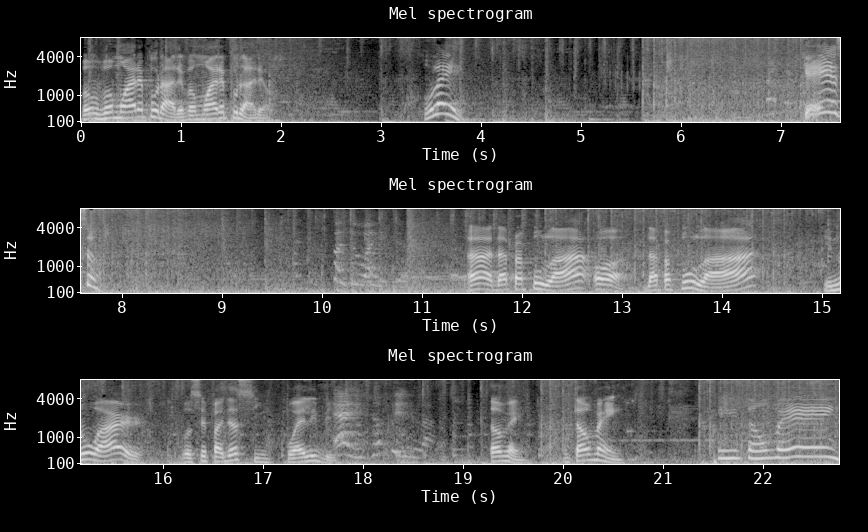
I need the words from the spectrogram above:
Vamos, área por área, vamos área por área, ó. Pula aí. Que isso? Ah, dá pra pular, ó. Dá pra pular e no ar você faz assim, com LB. É, isso eu fiz lá. Então vem. Então vem. Então vem.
